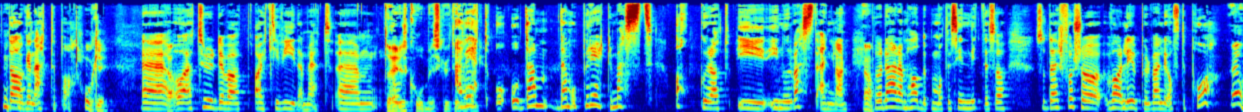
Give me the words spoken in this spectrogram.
dagen etterpå. okay. Uh, ja. Og jeg tror det var ITV de het. Um, Det høres komisk ut. i jeg vet, og, og de, de opererte mest akkurat i, i Nordvest-England. Ja. Det var der de hadde på en måte sin midte, så, så derfor så var Liverpool veldig ofte på. Ja.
